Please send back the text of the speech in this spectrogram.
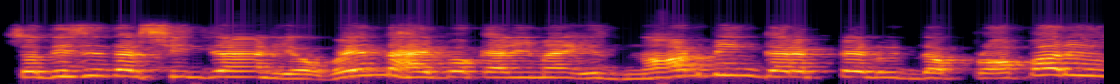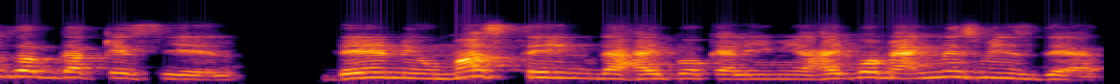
So this is the scenario. When the hypokalemia is not being corrected with the proper use of the KCl, then you must think the hypokalemia, hypomagnesemia is there.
